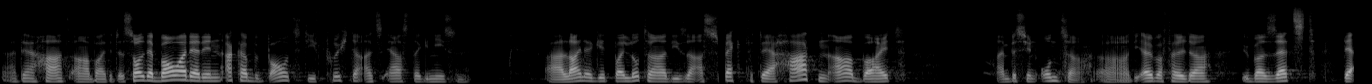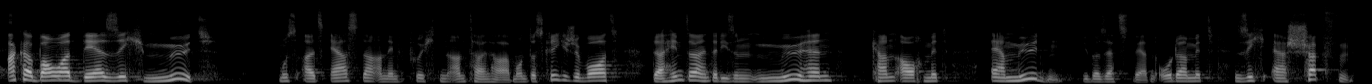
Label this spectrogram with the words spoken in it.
äh, der hart arbeitet. Es soll der Bauer, der den Acker bebaut, die Früchte als erster genießen. Äh, leider geht bei Luther dieser Aspekt der harten Arbeit ein bisschen unter. Äh, die Elberfelder übersetzt, der Ackerbauer, der sich müht, muss als erster an den Früchten Anteil haben. Und das griechische Wort dahinter, hinter diesem Mühen, kann auch mit ermüden übersetzt werden oder mit sich erschöpfen,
